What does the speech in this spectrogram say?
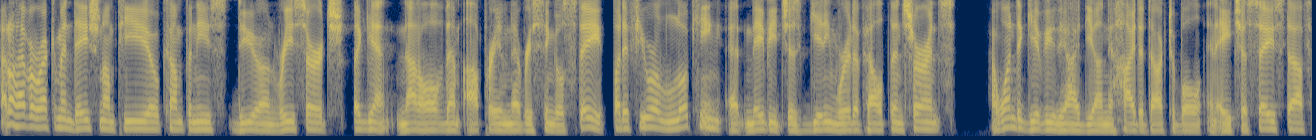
I don't have a recommendation on PEO companies. Do your own research. Again, not all of them operate in every single state, but if you are looking at maybe just getting rid of health insurance, I wanted to give you the idea on the high deductible and HSA stuff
